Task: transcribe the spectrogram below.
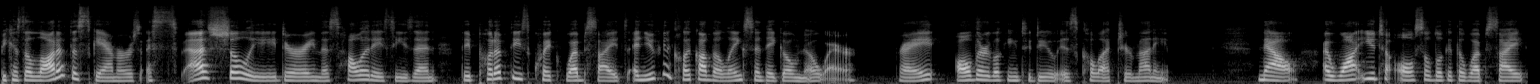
Because a lot of the scammers, especially during this holiday season, they put up these quick websites and you can click on the links and they go nowhere, right? All they're looking to do is collect your money. Now, I want you to also look at the website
